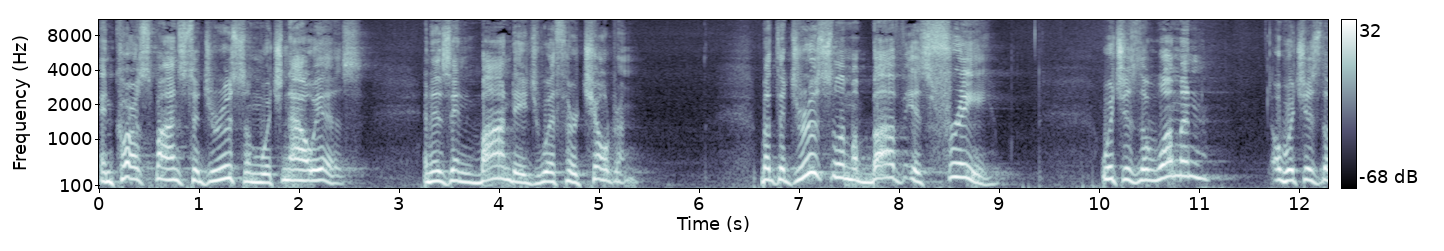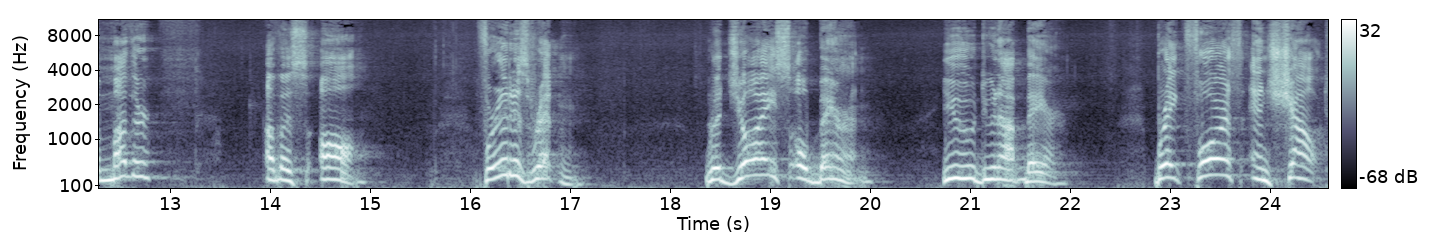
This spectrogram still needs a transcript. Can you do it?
and corresponds to Jerusalem, which now is, and is in bondage with her children. But the Jerusalem above is free, which is the woman, or which is the mother of us all. For it is written, Rejoice, O barren, you who do not bear. Break forth and shout,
